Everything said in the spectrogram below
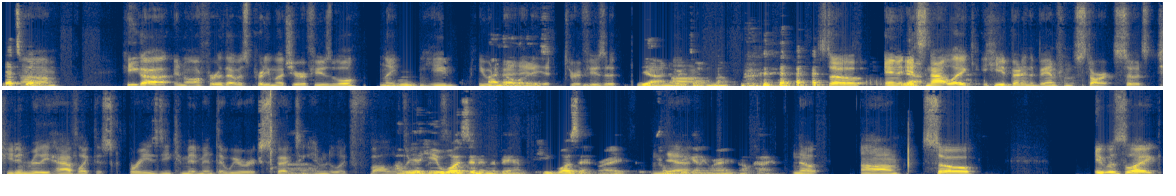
That's good. Um, he got an offer that was pretty much irrefusable. Like Mhm. he he would have know been what an it is. idiot to refuse it. yeah, I know what um, you're talking about. So, and Yeah. it's not like he had been in the band from the start. So it's he didn't really have like this crazy commitment that we were expecting Oh. him to like follow. oh yeah, he with. wasn't in the band. He wasn't, right? From Yeah. the beginning, right? Okay. No. Um. So it was like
